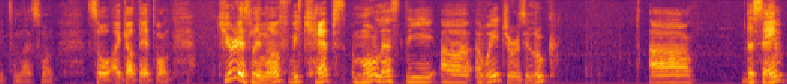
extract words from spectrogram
it's a nice one. So I got that one. Curiously enough, we kept more or less the uh, away jersey look uh, the same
